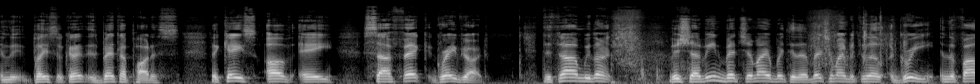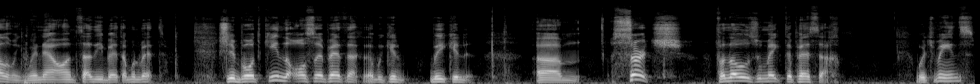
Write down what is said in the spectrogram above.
in the place of Karet is Beta Paris, the case of a Safek graveyard. The time we learned, Vishavin Bet Shemai Bet Hillel, Bet Shemai Bet Hillel agree in the following. We're now on Tzadi Bet Amud Bet. Shibotkin also Pesach that we could we could um, search for those who make the Pesach, which means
